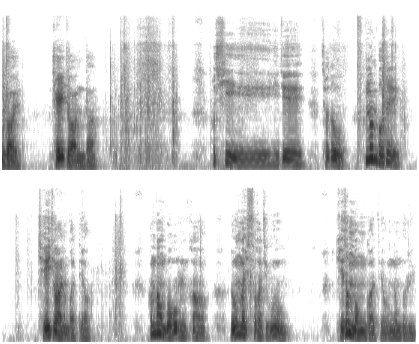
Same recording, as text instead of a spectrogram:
이걸 제일 좋아합니다. 혹시 이제 저도 흑론볼을 제일 좋아하는 것 같아요. 한번 먹어보니까 너무 맛있어가지고 계속 먹는 것 같아요, 흑론볼을.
